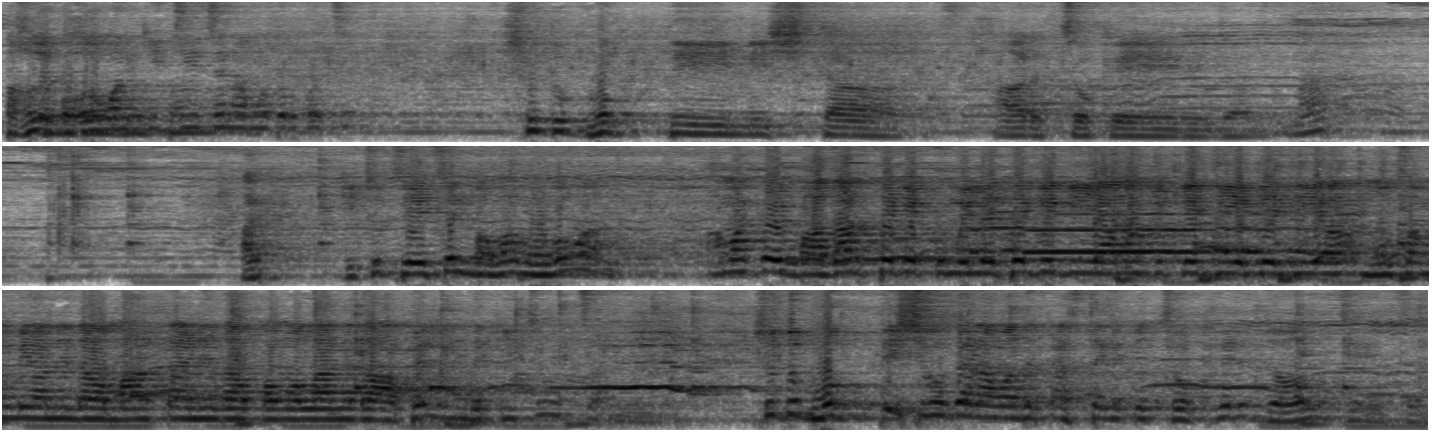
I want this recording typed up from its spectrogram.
তাহলে ভগবান কি চেয়েছেন আমাদের কাছে? শুধু ভক্তি, নিষ্ঠা আর চোখের জল, না? আর কিছু চেয়েছেন বাবা ভগবান? আমাকে ওই বাজার থেকে, কুমিল্লা থেকে গিয়ে আমাকে কেজিয়ে কেজিয়ে মোসাম্বি আনে দাও, মালটা এনে দাও, কমলা আনে দাও, আপেল এনে কিছু না। শুধু ভক্তি সহকারে আমাদের কাছ থেকে তো চোখের জল চেয়েছেন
